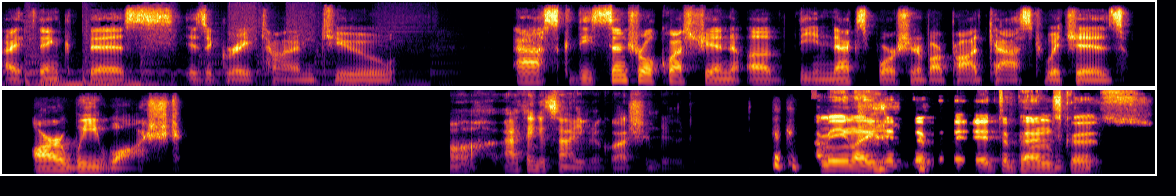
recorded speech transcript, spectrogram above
I think this is a great time to ask the central question of the next portion of our podcast, which is Are we washed? Oh, I think it's not even a question, dude. I mean, like it, it, it depends because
